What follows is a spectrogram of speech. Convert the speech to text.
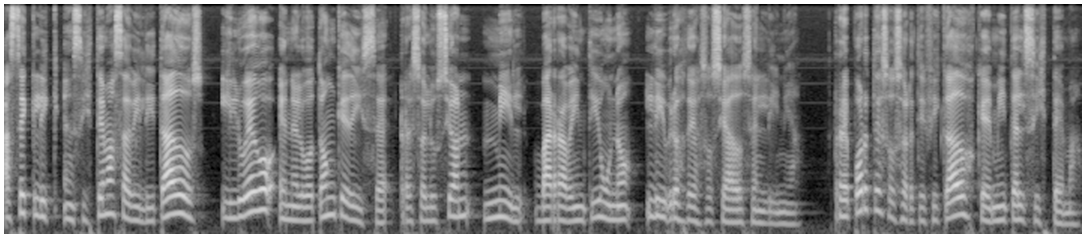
Hace clic en Sistemas habilitados y luego en el botón que dice Resolución 1000-21 Libros de asociados en línea. Reportes o certificados que emite el sistema.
